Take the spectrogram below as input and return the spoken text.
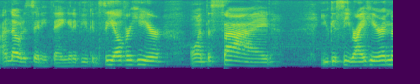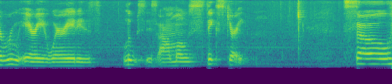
I notice anything. And if you can see over here on the side, you can see right here in the root area where it is loose. It's almost stick straight. So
